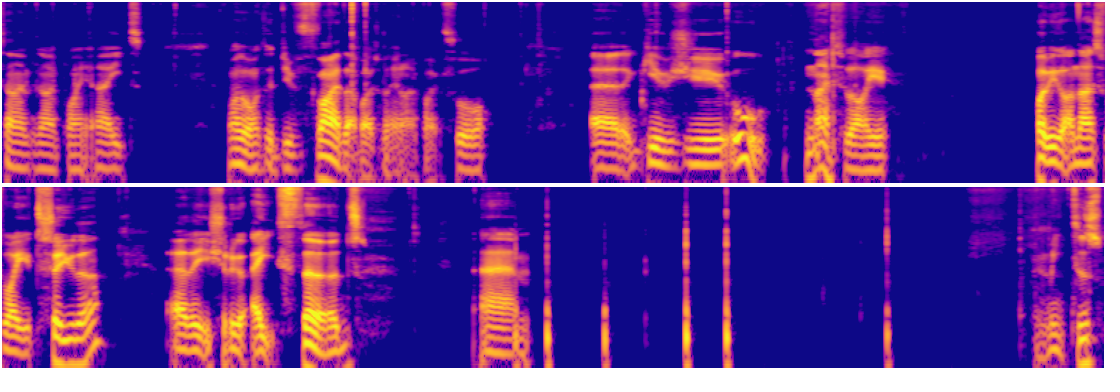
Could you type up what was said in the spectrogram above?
times 9.8. I'm going to divide that by 29.4. Uh, that gives you, ooh, nice value. Hope you got a nice value 2 there. Uh, that you should have got 8 thirds. Um, meters.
